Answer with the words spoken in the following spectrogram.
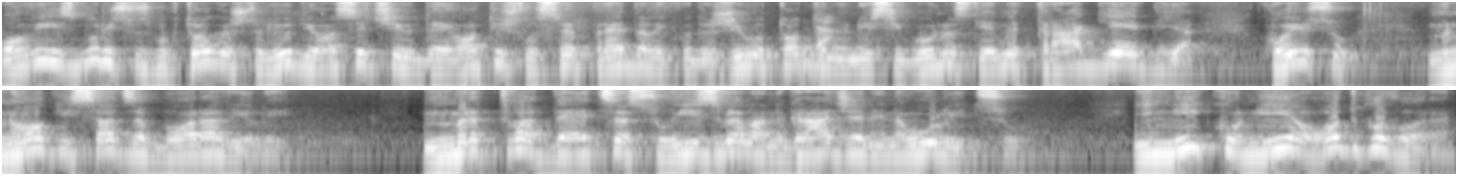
Ovi izbori su zbog toga što ljudi osjećaju da je otišlo sve predaliko, da živo totalno da. nesigurnosti, jedne tragedija koju su mnogi sad zaboravili. Mrtva deca su izvela građane na ulicu i niko nije odgovoran,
